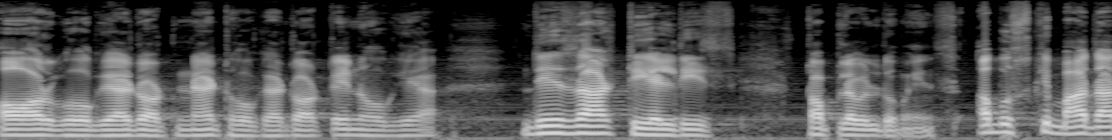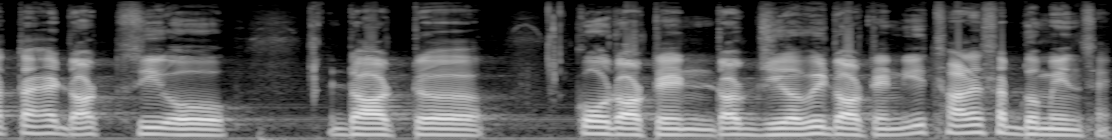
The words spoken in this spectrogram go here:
ऑर्ग हो गया डॉट नेट हो गया डॉट इन हो गया these are T L Ds top level domains अब उसके बाद आता है dot C O dot co dot in dot G O V dot in ये सारे सब डोमेन्स हैं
